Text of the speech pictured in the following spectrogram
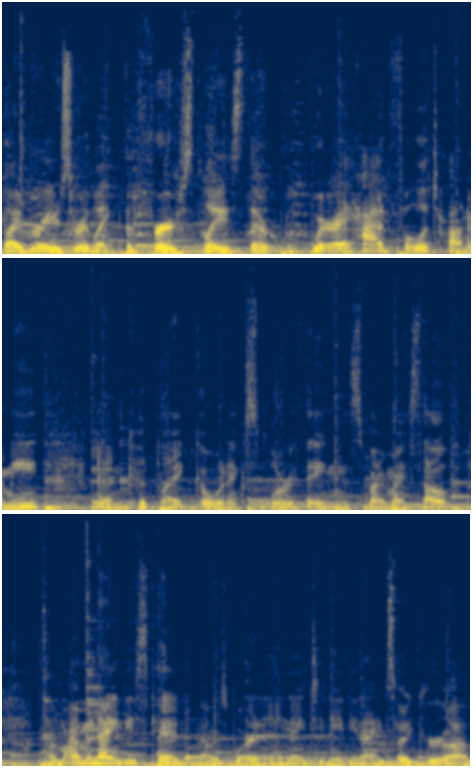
libraries were like the first place that where I had full autonomy and could like go and explore things by myself. Um, I'm a 90s kid. I was born in 1989, so I grew up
